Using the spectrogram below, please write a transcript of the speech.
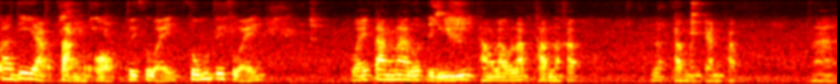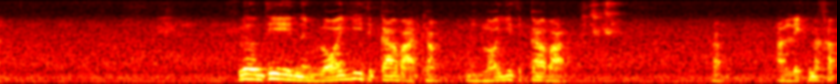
ท่านที่อยากสั่งกรอบสวยๆ ซุ้มสวยๆ ไว้ตั้งหน้ารถอย่างนี้ทางเรารับทำนะครับ รับทำเหมือนกันครับ อ่า เริ่มที่หนึ่งร้อยยี่สิบเก้าบาทครับ หนึ่งร้อยยี่สิบเก้าบาท ครับ อันเล็กนะครับ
